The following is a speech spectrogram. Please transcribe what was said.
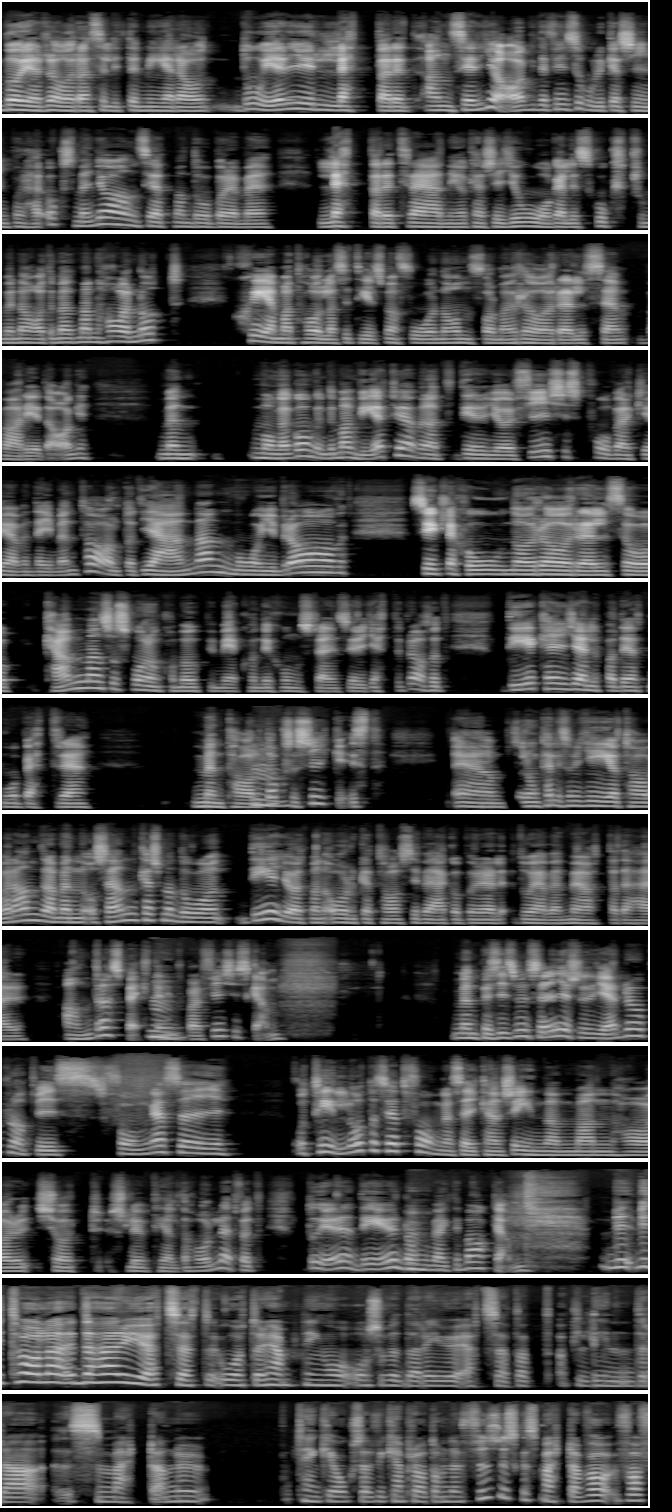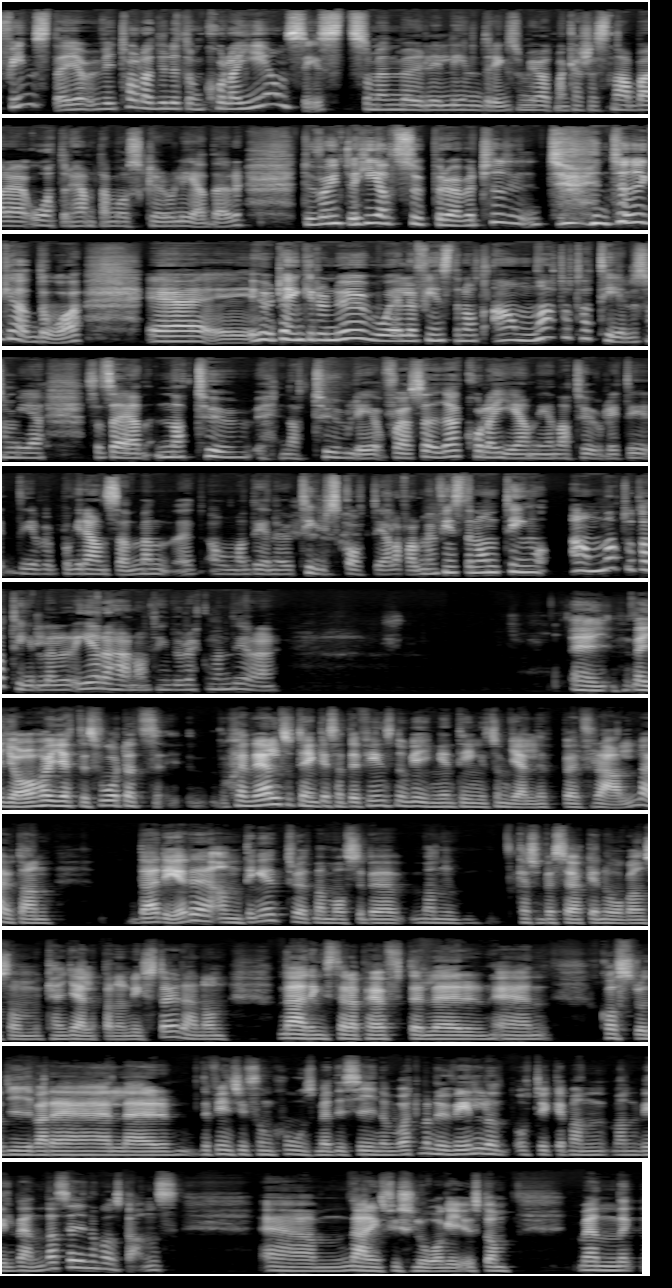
börjar röra sig lite mera och då är det ju lättare, anser jag, det finns olika syn på det här också, men jag anser att man då börjar med lättare träning och kanske yoga eller skogspromenader, men att man har något schema att hålla sig till så man får någon form av rörelse varje dag. Men många gånger, man vet ju även att det du gör fysiskt påverkar ju även dig mentalt, att hjärnan mår ju bra av cirkulation och rörelse och kan man så småningom komma upp i mer konditionsträning så är det jättebra. Så det kan ju hjälpa dig att må bättre mentalt mm. också psykiskt. Ehm, så de kan liksom ge och ta varandra men och sen kanske man då, det gör att man orkar ta sig iväg och börjar då även möta det här andra aspekten, mm. inte bara fysiska. Men precis som du säger så det gäller att på något vis fånga sig och tillåta sig att fånga sig kanske innan man har kört slut helt och hållet. För då är det, det är en lång mm. väg tillbaka. Vi, vi talar, det här är ju ett sätt, återhämtning och, och så vidare är ju ett sätt att, att lindra smärta. Nu tänker jag också att vi kan prata om den fysiska smärtan. Vad, vad finns det? Vi talade ju lite om kollagen sist som en möjlig lindring som gör att man kanske snabbare återhämtar muskler och leder. Du var ju inte helt superövertygad då. Eh, hur tänker du nu? Eller finns det något annat att ta till som är så att säga natur, naturlig? Får jag säga att kollagen är naturligt? Det, det är väl på gränsen, men eh, om det nu är tillskott i alla fall. Men finns det någonting annat att ta till eller är det här någonting du rekommenderar? Eh, Nej, jag har jättesvårt att... Generellt så tänker jag så att det finns nog ingenting som hjälper för alla, utan där är det antingen tror jag att man måste be, man kanske besöka någon som kan hjälpa någon nysta i det där, någon näringsterapeut eller en kostrådgivare eller det finns ju funktionsmedicin och vart man nu vill och, och tycker man, man vill vända sig någonstans. Eh, näringsfysiolog är just de. Men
